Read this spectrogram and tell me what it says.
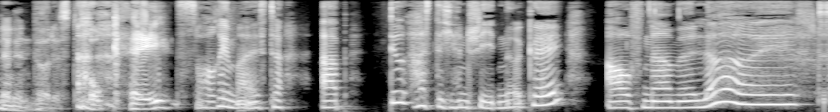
nennen würdest, okay? Sorry, Meister. Ab, du hast dich entschieden, okay? Aufnahme läuft.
